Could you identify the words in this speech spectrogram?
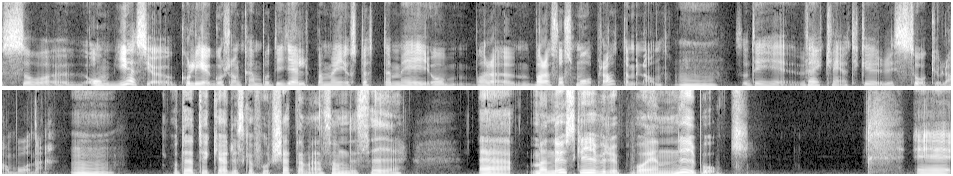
så omges jag av kollegor som kan både hjälpa mig och stötta mig och bara, bara få småprata med någon. Mm. Så det är verkligen, jag tycker det är så kul att ha båda. Mm. Och det tycker jag du ska fortsätta med som du säger. Eh, men nu skriver du på en ny bok. Eh,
